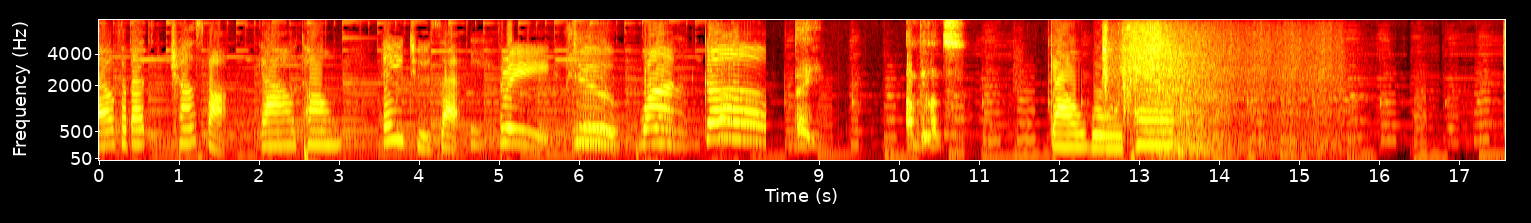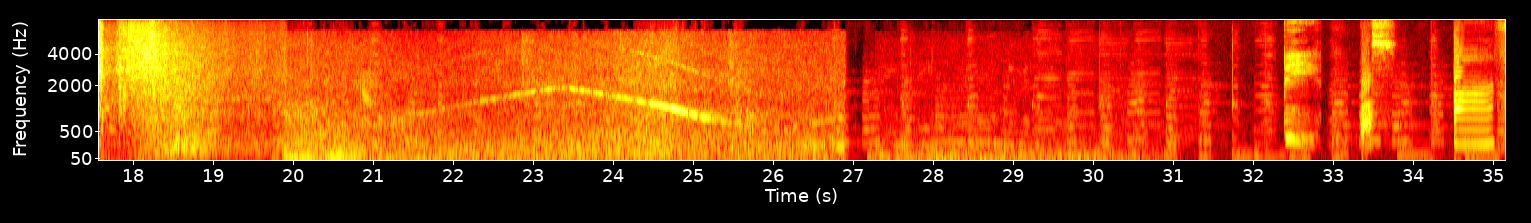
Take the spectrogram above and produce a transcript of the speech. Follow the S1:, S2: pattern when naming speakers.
S1: Alphabet Transport 交通 A to Z。Three, two, one, go！
S2: A. Ambulance.
S1: 救
S2: 护车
